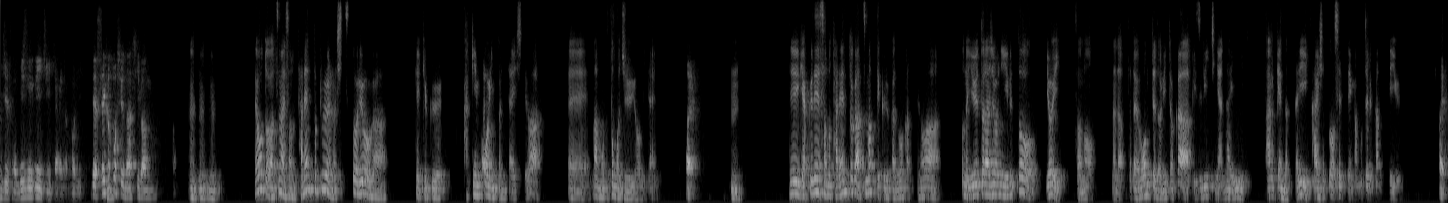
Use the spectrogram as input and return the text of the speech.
じですね。ビズリーチみたいなノリ。で、成果報酬なし版。な。うんうんうん。ってことは、つまりそのタレントプールの質と量が、結局、課金ポイントに対しては、えーまあ、最も重要みたいな。はい。で、逆でそのタレントが集まってくるかどうかっていうのは、そのユートラ上にいると、良い、その、なんだ、例えばウォンテドリとかビズリーチにはない案件だったり、会社と接点が持てるかっていう。はい。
